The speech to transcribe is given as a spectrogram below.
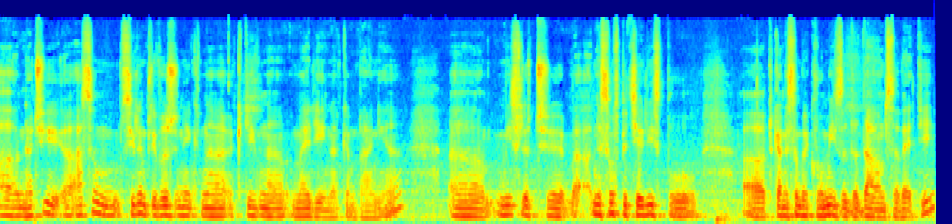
А, значи, аз съм силен привърженик на активна медийна кампания. А, мисля, че не съм специалист по а, така не съм реклами, за да давам съвети.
